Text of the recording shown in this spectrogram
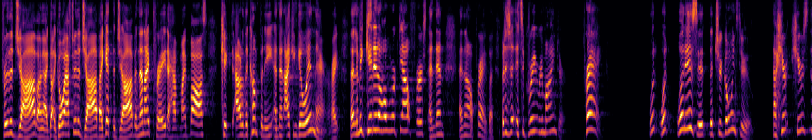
for the job. I, mean, I go after the job, I get the job, and then I pray to have my boss kicked out of the company, and then I can go in there, right? Let, let me get it all worked out first, and then, and then I'll pray. But, but it's, a, it's a great reminder. Pray. What, what, what is it that you're going through? Now, here, here's the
